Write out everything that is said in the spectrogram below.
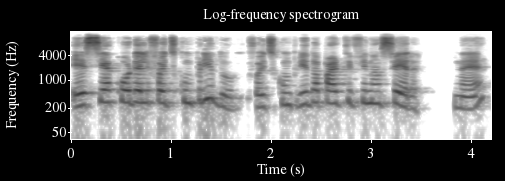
esse acordo ele foi descumprido, foi descumprida a parte financeira, né,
